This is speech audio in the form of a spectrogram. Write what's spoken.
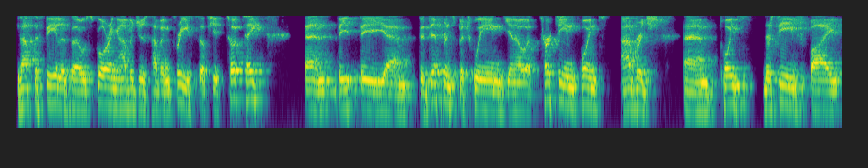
you'd have to feel as though scoring averages have increased. So if you took, take um, the the um, the difference between you know a 13 point average um, points received by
